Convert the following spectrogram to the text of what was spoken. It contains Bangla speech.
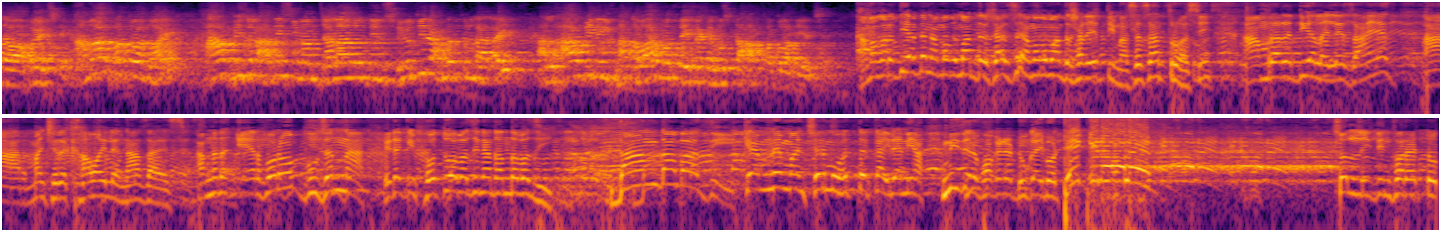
দেওয়া হয়েছে। আমার ফতোয়া নয় হাফিজুল হাদিস ইমাম জালালউদ্দিন আলাইহি আল হাবিলিল ফাতাওয়ার মধ্যে এটাকে মুস্তাহাব ফতোয়া দিয়া দেন মাদ্রাসা আছে মাদ্রাসার এতিম আছে, ছাত্র আছে। আমরা দিয়া লাইলে জায়েজ, আর মানুষের খাওয়াইলে না জায়েজ। আপনারা এরপরও বুঝেন না, এটা কি ফতুয়াবাজি না দান্দাবাজি? দান্দাবাজি। কেমনে মানুষের মুহূর্তে কাইরা নিয়া নিজের পকেটে ঢুকাইব, ঠিক কিনা বলেন? চল্লিশ দিন পরে একটু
